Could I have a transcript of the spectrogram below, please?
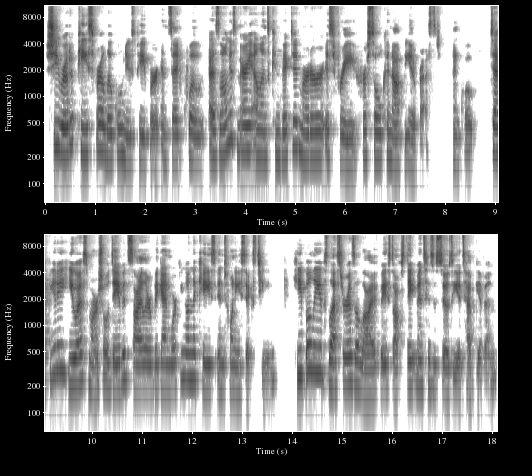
She wrote a piece for a local newspaper and said, quote, As long as Mary Ellen's convicted murderer is free, her soul cannot be at rest. End quote. Deputy U.S. Marshal David Seiler began working on the case in 2016. He believes Lester is alive based off statements his associates have given.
